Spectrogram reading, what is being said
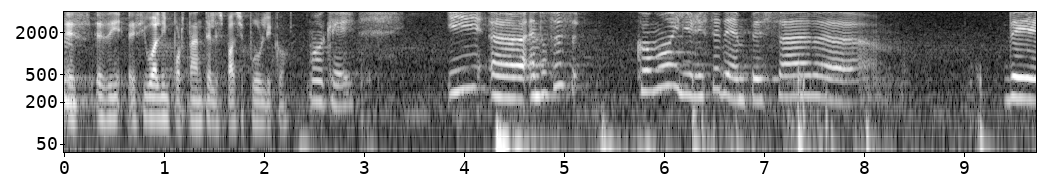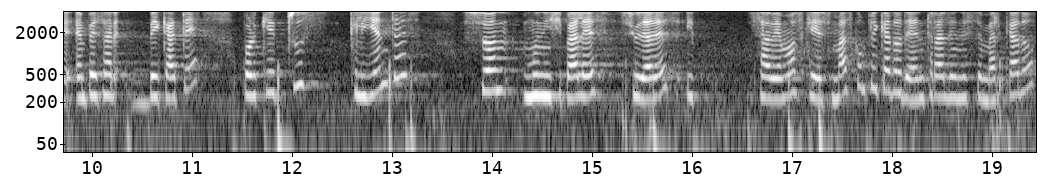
es, es, igual de importante el espacio público. Ok. Y uh, entonces, ¿cómo elegiste de empezar, uh, de empezar BKT? Porque tus clientes son municipales, ciudades, y sabemos que es más complicado de entrar en este mercado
